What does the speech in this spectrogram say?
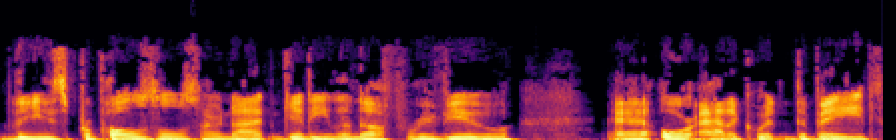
these proposals are not getting enough review uh, or adequate debate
